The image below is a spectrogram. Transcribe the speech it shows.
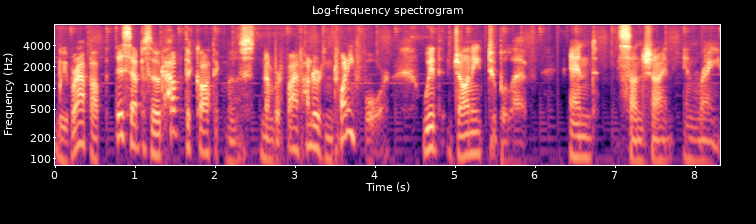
we wrap up this episode of The Gothic Moose, number 524, with Johnny Tupolev and Sunshine in Rain.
